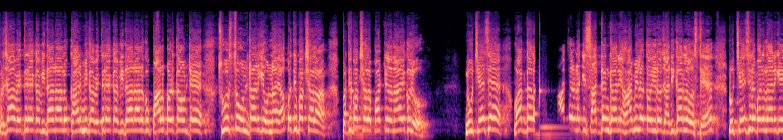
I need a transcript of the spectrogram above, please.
ప్రజా వ్యతిరేక విధానాలు కార్మిక వ్యతిరేక విధానాలకు పాల్పడుతూ ఉంటే చూస్తూ ఉండటానికి ఉన్నాయా ప్రతిపక్షాల ప్రతిపక్షాల పార్టీల నాయకులు? నువ్వు చేసే వాగ్దాల ఆచరణకి సాధ్యం కాని హామీలతో ఈరోజు అధికారంలో వస్తే నువ్వు చేసిన పని దానికి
